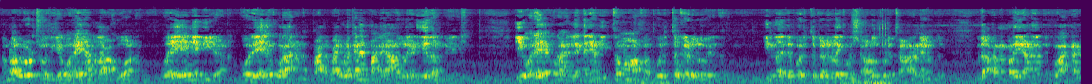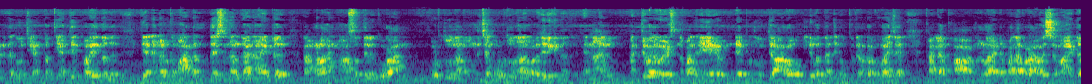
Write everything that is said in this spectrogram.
നമ്മൾ അവരോട് ചോദിക്കുക ഒരേ അള്ളാഹുവാണ് ഒരേ നബിയാണ് ഒരേ ഖുറാനാണ് പല ബൈബിളൊക്കെ പല ആളുകൾ എഴുതിയതാണ് ഈ ഒരേ ഖുറാനിൽ എങ്ങനെയാണ് ഇത്രമാത്രം പൊരുത്തക്കേടുകൾ വരുന്നത് ഇന്ന് അതിന്റെ പൊരുത്തക്കേടുകളെ കുറിച്ച് ആളുകൾക്ക് ഒരു ധാരണയുണ്ട്. ഉദാഹരണം പറയുകയാണെങ്കിൽ ഖുറാൻ രണ്ടിന്റെ നൂറ്റി എൺപത്തി അഞ്ചിൽ പറയുന്നത് ജനങ്ങൾക്ക് മാർഗനിർദ്ദേശം നൽകാനായിട്ട് റമളാൻ മാസത്തിൽ ഖുറാൻ കൊടുത്തു എന്നാണ് ഒന്നിച്ച കൊടുത്തു എന്നാണ് പറഞ്ഞിരിക്കുന്നത്. എന്നാൽ മറ്റു പല വേഴ്സ് പതിനേഴിന്റെ നൂറ്റാറോ ഇരുപത്തഞ്ച് മുപ്പത്തിരണ്ടോ വായിച്ച പല ഭാഗങ്ങളായിട്ട് പല പ്രാവശ്യമായിട്ട്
